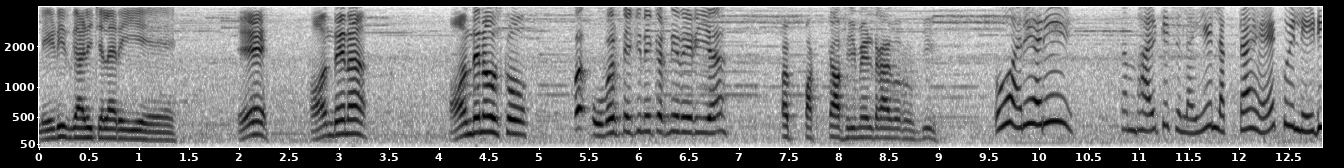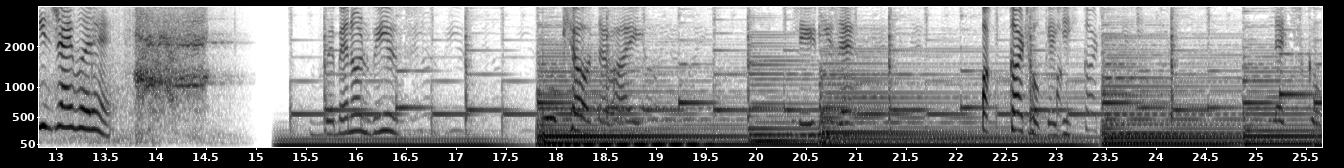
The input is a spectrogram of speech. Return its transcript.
लेडीज़ गाड़ी चला रही है। ए ऑन देना। ऑन देना उसको। ओवरटेक ही नहीं करने दे रही है। और पक्का फीमेल ड्राइवर होगी। ओ अरे अरे संभाल के चलाइए, लगता है कोई लेडीज़ ड्राइवर है। Women on wheels वो क्या होता है भाई? लेडीज़ है। पक्का ठोकेगी। लेट्स गो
